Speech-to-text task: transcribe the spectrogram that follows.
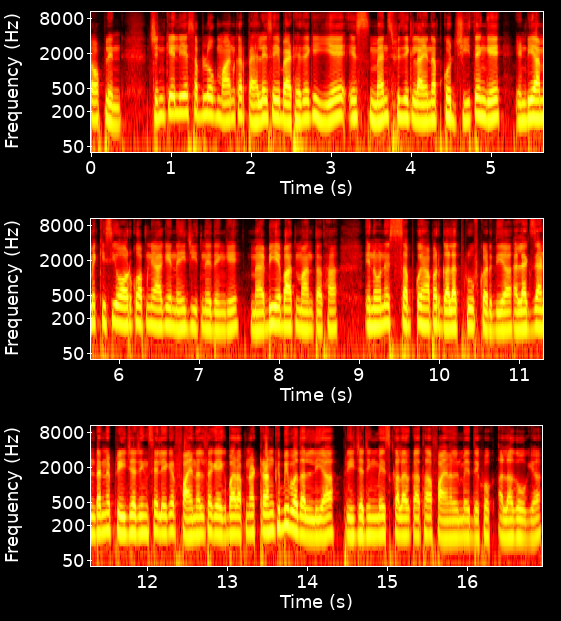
टॉपलिन जिनके लिए सब लोग मानकर पहले से ही बैठे थे कि ये इस मेंस फिजिक लाइनअप को जीतेंगे इंडिया में किसी और को अपने आगे नहीं जीतने देंगे। मैं भी ये बात मानता था। इन्होंने सबको यहाँ पर गलत प्रूफ कर दिया। अलेक्जेंडर ने प्री जजिंग से लेकर फाइनल तक एक बार अपना ट्रंक भी बदल लिया। प्री जजिंग में इस कलर का था फाइनल में देखो, अलग हो गया।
